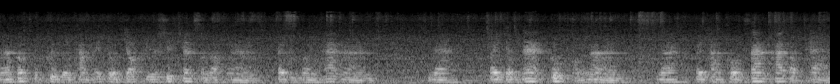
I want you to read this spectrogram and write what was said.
นะก็คือไปทำไอ้ตัว job description สำหรับงานไปประเมินค่างานนะไปจำแนกกลุ่มของงานนะไปทำโครงสร้างค่าตอบแทน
